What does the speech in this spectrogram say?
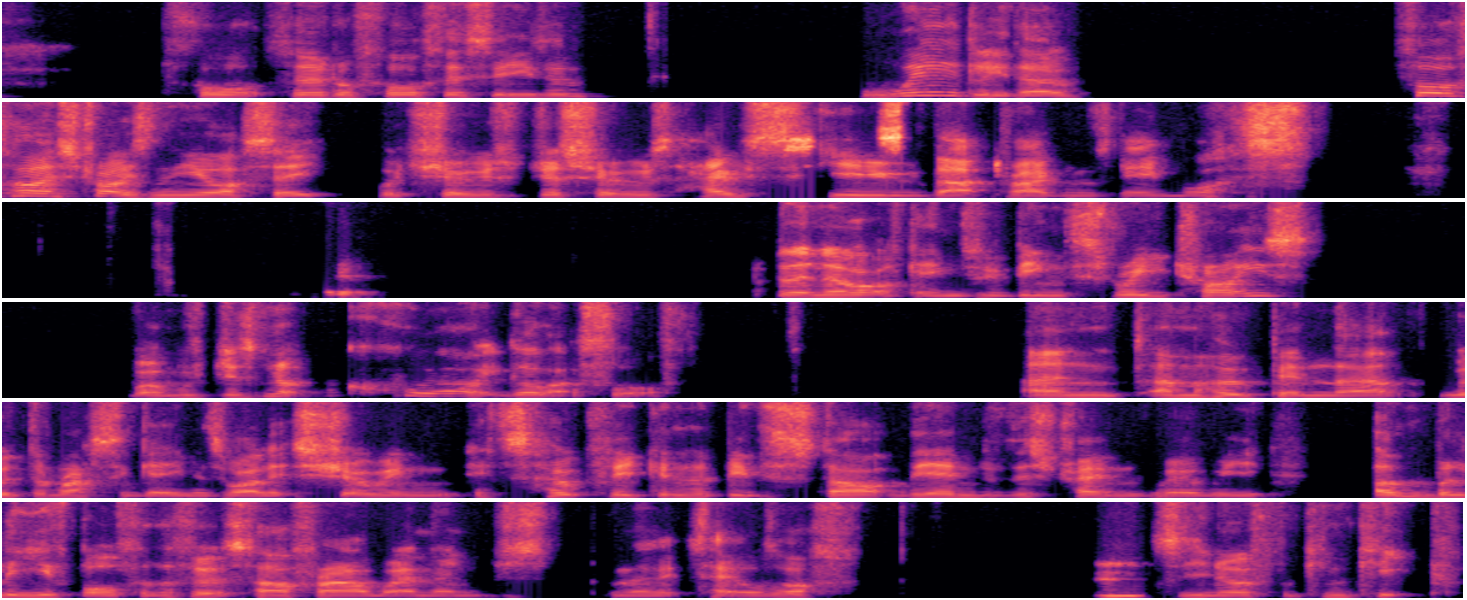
fourth, third or fourth this season. Weirdly though, fourth highest tries in the URC, which shows just shows how skewed that Dragons game was. But in a lot of games, we've been three tries. Well, we've just not quite got that fourth. And I'm hoping that with the Racing game as well, it's showing it's hopefully going to be the start, the end of this trend where we unbelievable for the first half hour and then just and then it tails off. Mm. So you know if we can keep,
